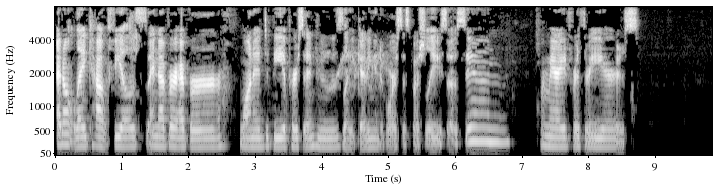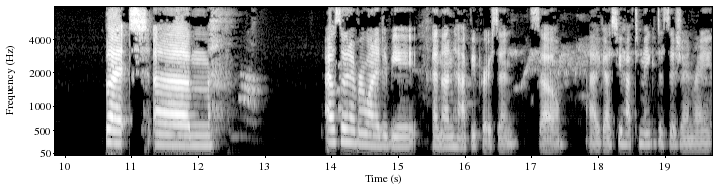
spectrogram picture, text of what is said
I don't like how it feels. I never ever wanted to be a person who's like getting a divorce, especially so soon. We're married for three years. But um, I also never wanted to be an unhappy person. So I guess you have to make a decision, right?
